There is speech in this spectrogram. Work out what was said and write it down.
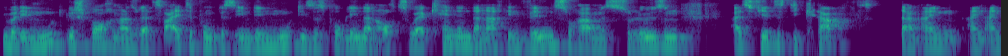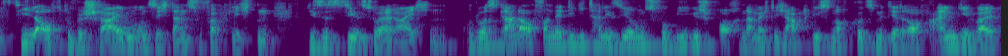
über den Mut gesprochen. Also der zweite Punkt ist eben den Mut, dieses Problem dann auch zu erkennen, danach den Willen zu haben, es zu lösen. Als viertes die Kraft, dann ein, ein, ein Ziel auch zu beschreiben und sich dann zu verpflichten, dieses Ziel zu erreichen. Und du hast gerade auch von der Digitalisierungsphobie gesprochen. Da möchte ich abschließend noch kurz mit dir drauf eingehen, weil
